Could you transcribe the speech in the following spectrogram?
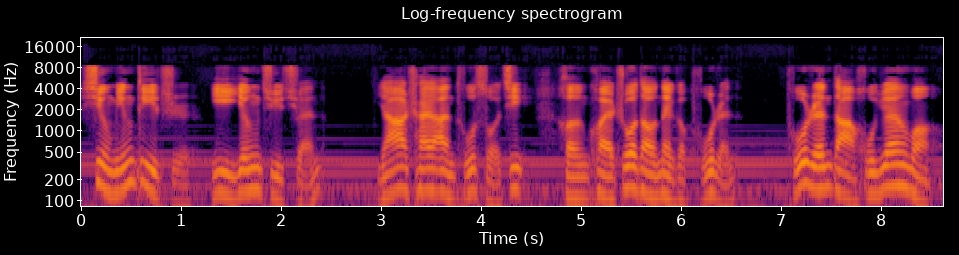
姓名、地址一应俱全。衙差按图索骥。很快捉到那个仆人，仆人大呼冤枉，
